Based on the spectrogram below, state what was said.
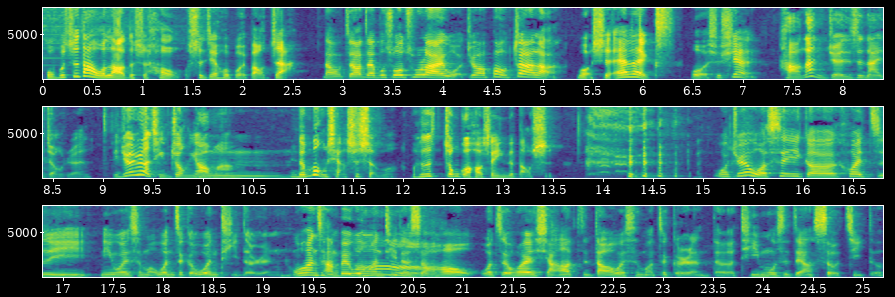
我不知道我老的时候世界会不会爆炸。那我只要再不说出来，我就要爆炸了。我是 Alex。我是炫，好，那你觉得你是哪一种人？你觉得热情重要吗？嗯，你的梦想是什么？我是中国好声音的导师。我觉得我是一个会质疑你为什么问这个问题的人。我很常被问问题的时候，我只会想要知道为什么这个人的题目是这样设计的。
